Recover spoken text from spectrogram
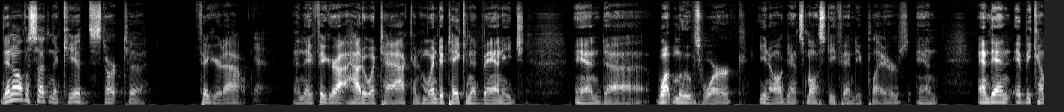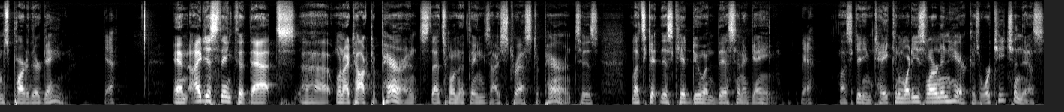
then all of a sudden the kids start to figure it out. Yeah. And they figure out how to attack and when to take an advantage and uh, what moves work, you know, against most defensive players. And, and then it becomes part of their game. Yeah. And I just think that that's, uh, when I talk to parents, that's one of the things I stress to parents is let's get this kid doing this in a game. Yeah. Let's get him taking what he's learning here because we're teaching this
